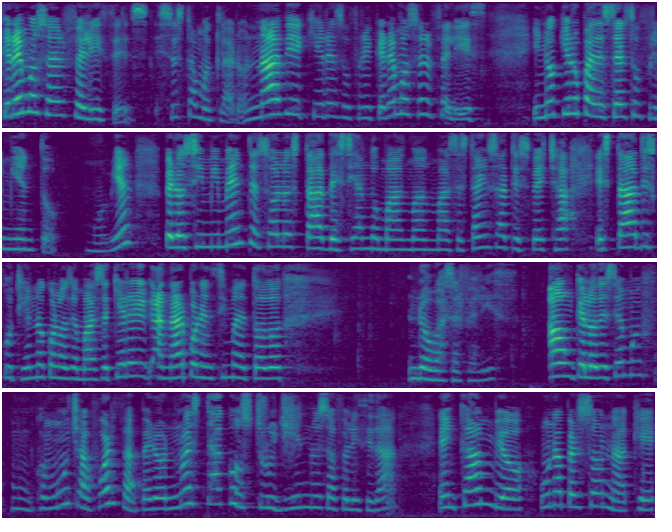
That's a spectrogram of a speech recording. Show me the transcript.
Queremos ser felices, eso está muy claro. Nadie quiere sufrir, queremos ser feliz y no quiero padecer sufrimiento. Muy bien, pero si mi mente solo está deseando más, más, más, está insatisfecha, está discutiendo con los demás, se quiere ganar por encima de todo, no va a ser feliz. Aunque lo desee muy, con mucha fuerza, pero no está construyendo esa felicidad. En cambio, una persona que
